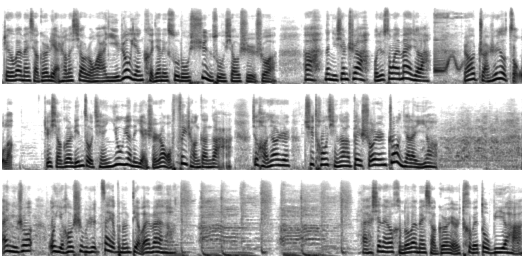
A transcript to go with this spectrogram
这个外卖小哥脸上的笑容啊，以肉眼可见的速度迅速消失，说啊，那你先吃啊，我去送外卖去了，然后转身就走了。这小哥临走前幽怨的眼神让我非常尴尬，就好像是去偷情啊被熟人撞见了一样。哎，你说我以后是不是再也不能点外卖了？哎，现在有很多外卖小哥也是特别逗逼哈。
